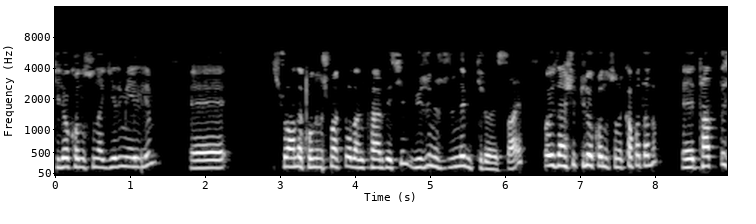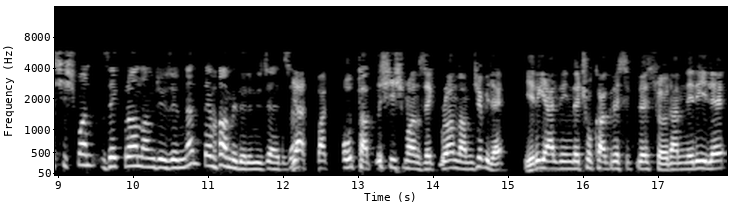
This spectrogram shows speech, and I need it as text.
kilo konusuna girmeyelim. Ee, şu anda konuşmakta olan kardeşin yüzün üstünde bir kiloya sahip. O yüzden şu kilo konusunu kapatalım. E, tatlı şişman Zac Brown amca üzerinden devam edelim rica edeceğim. Ya bak o tatlı şişman Zac Brown amca bile yeri geldiğinde çok agresifle söylemleriyle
